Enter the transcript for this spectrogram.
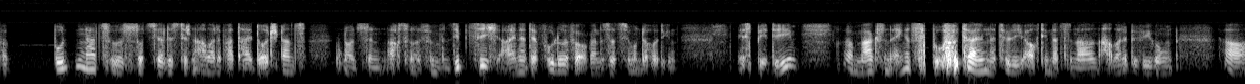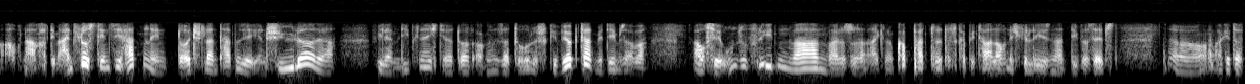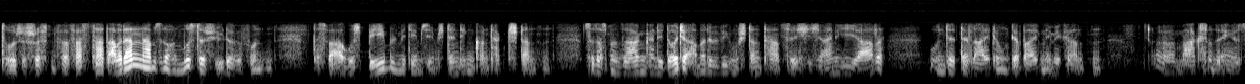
verbunden hat zur Sozialistischen Arbeiterpartei Deutschlands 1875, einer der Vorläuferorganisationen der heutigen SPD. Marx und Engels beurteilen natürlich auch die nationalen Arbeiterbewegungen äh, auch nach dem Einfluss, den sie hatten. In Deutschland hatten sie ihren Schüler, der Wilhelm Liebknecht, der dort organisatorisch gewirkt hat, mit dem sie aber auch sehr unzufrieden waren, weil er so seinen eigenen Kopf hatte, das Kapital auch nicht gelesen hat, lieber selbst äh, agitatorische Schriften verfasst hat. Aber dann haben sie noch einen Musterschüler gefunden. Das war August Bebel, mit dem sie im ständigen Kontakt standen, sodass man sagen kann, die deutsche Arbeiterbewegung stand tatsächlich einige Jahre unter der Leitung der beiden Immigranten äh, Marx und Engels.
